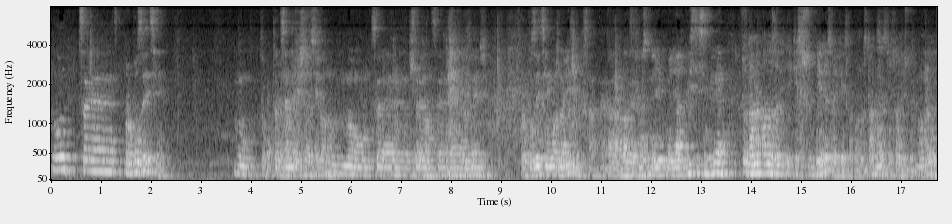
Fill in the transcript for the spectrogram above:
ну, це пропозиції. Ну, тобто це не Рішення. Ну, це, це, це розумієш, пропозиції можна різні писати. Там на 28 рік мільярд 207 мільярд. Тут там, напевно, за якісь будівництво якесь, напевно, станція з сонячним Ну, панелем.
